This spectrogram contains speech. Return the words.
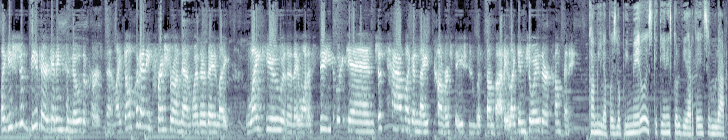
Like you should just be there getting to know the person. Like don't put any pressure on them whether they like like you, whether they want to see you again. Just have like a nice conversation with somebody. Like enjoy their company. Camila, pues lo primero es que tienes que olvidarte del celular.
